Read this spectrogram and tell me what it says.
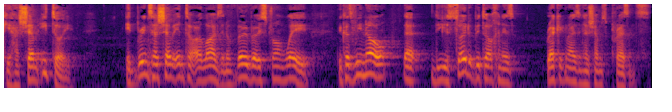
ki Hashem itoi. It brings Hashem into our lives in a very, very strong way because we know that the yisoid of bitachon is recognizing Hashem's presence.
